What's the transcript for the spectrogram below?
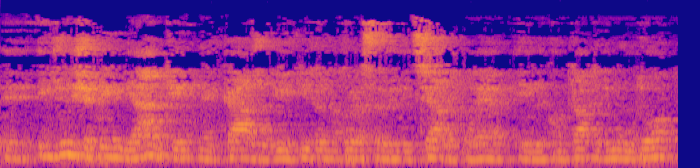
Eh, il giudice quindi anche nel caso di titolo di natura stragiudiziale, qual è il contratto di mutuo,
